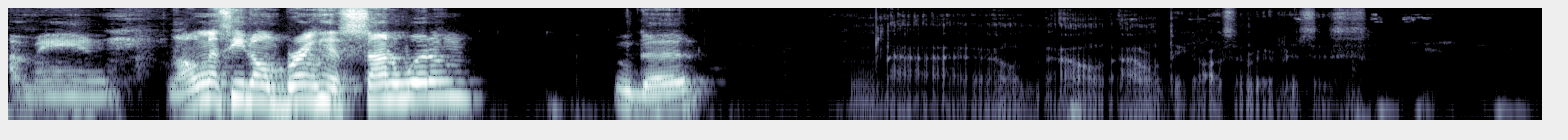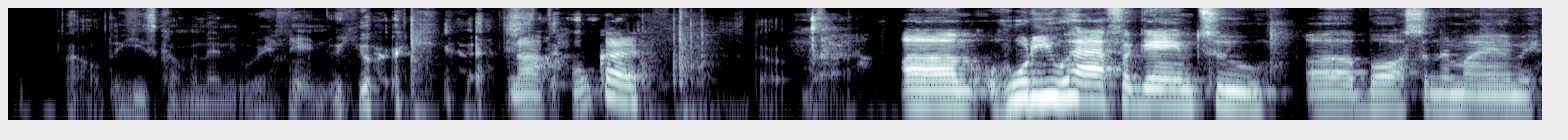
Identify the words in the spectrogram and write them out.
I mean, as long as he don't bring his son with him, I'm good. Nah, I don't, I don't, I don't think Austin Rivers is. I don't think he's coming anywhere near New York. nah, okay. Um, who do you have for game two, uh, Boston and Miami?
